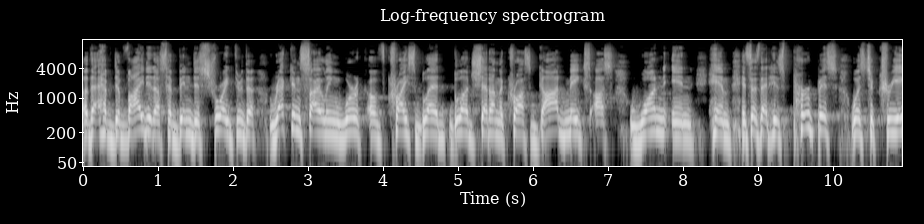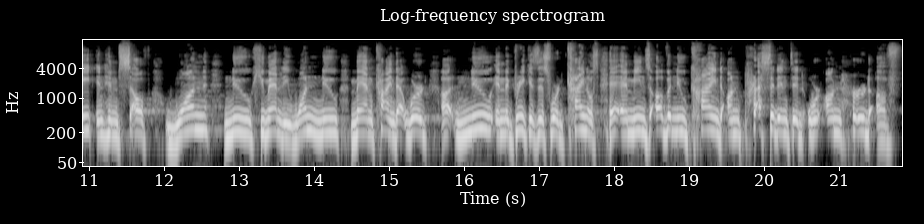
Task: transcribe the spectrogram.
uh, that have divided us have been destroyed through the reconciling work of Christ's blood, shed on the cross. God makes us one in him. It says that his purpose was to create in himself one new humanity, one new mankind. That word uh, new in the Greek is this word it means of a new kind, unprecedented or unheard of.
